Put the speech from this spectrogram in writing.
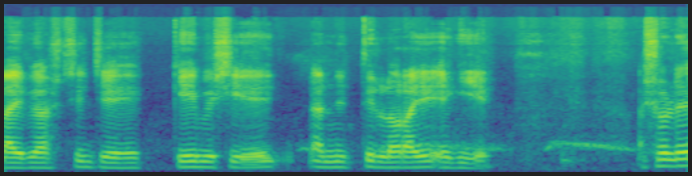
লাইভে আসছি যে কে বেশি রাজনীতির লড়াইয়ে এগিয়ে। আসলে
